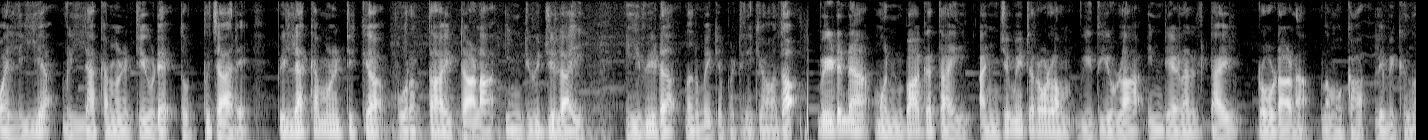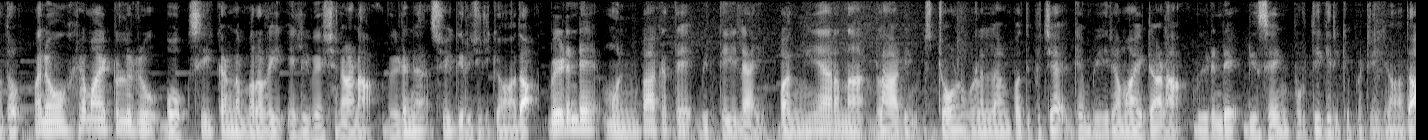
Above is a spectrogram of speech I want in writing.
വലിയ വില്ല കമ്മ്യൂണിറ്റിയുടെ തൊട്ടുചാരെ വില്ല കമ്മ്യൂണിറ്റിക്ക് പുറത്തായിട്ടാണ് ഇൻഡിവിജ്വലായി ഈ വീട് നിർമ്മിക്കപ്പെട്ടിരിക്കുന്നത് വീടിന് മുൻഭാഗത്തായി അഞ്ചു മീറ്ററോളം വീതിയുള്ള ഇന്റേണൽ ടൈൽ റോഡാണ് നമുക്ക് ലഭിക്കുന്നത്. മനോഹരമായിട്ടുള്ളൊരു ബോക്സി കണ്ടംപററി എലിവേഷനാണ് വീടിന് സ്വീകരിച്ചിരിക്കുന്നത്. വീടിന്റെ മുൻഭാഗത്തെ ഭിത്തിയിലായി ഭംഗിയാർന്ന ഗ്ലാഡിംഗ് സ്റ്റോണുകളെല്ലാം പതിപ്പിച്ച് ഗംഭീരമായിട്ടാണ് വീടിന്റെ ഡിസൈൻ പൂർത്തീകരിക്കപ്പെട്ടിരിക്കുന്നത്.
